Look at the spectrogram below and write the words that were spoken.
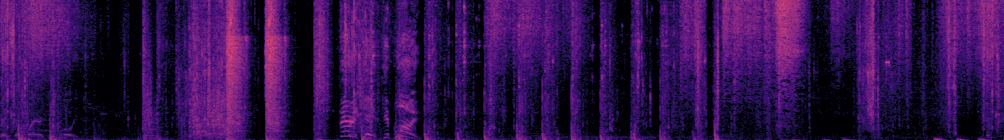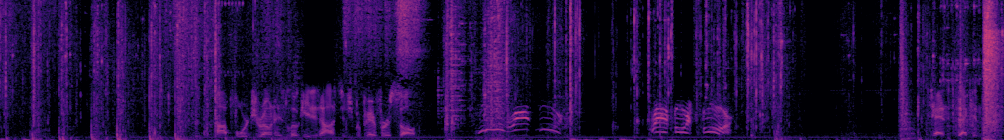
Razor wire deployed. Barricade deployed! Op 4 drone has located hostage. Prepare for assault. Wall reinforced! Reinforce four! 10 seconds.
